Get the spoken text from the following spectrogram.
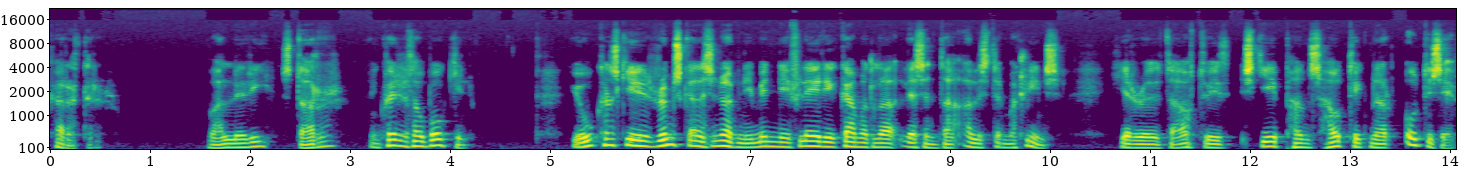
karakterar. Valeri, starr, en hver er þá bókin? Jú, kannski rumskaði þessi nöfni minni fleiri gamalla lesenda Alistair MacLeans. Hér eru þetta átt við skip hans hátegnar Odyssey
